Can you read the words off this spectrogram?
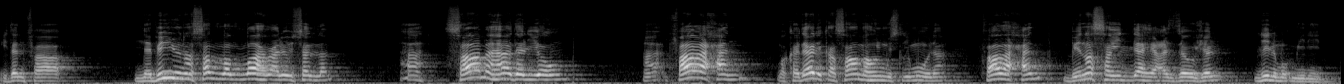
إذا فنبينا صلى الله عليه وسلم صام هذا اليوم فرحا وكذلك صامه المسلمون فرحا بنصر الله عز وجل للمؤمنين.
